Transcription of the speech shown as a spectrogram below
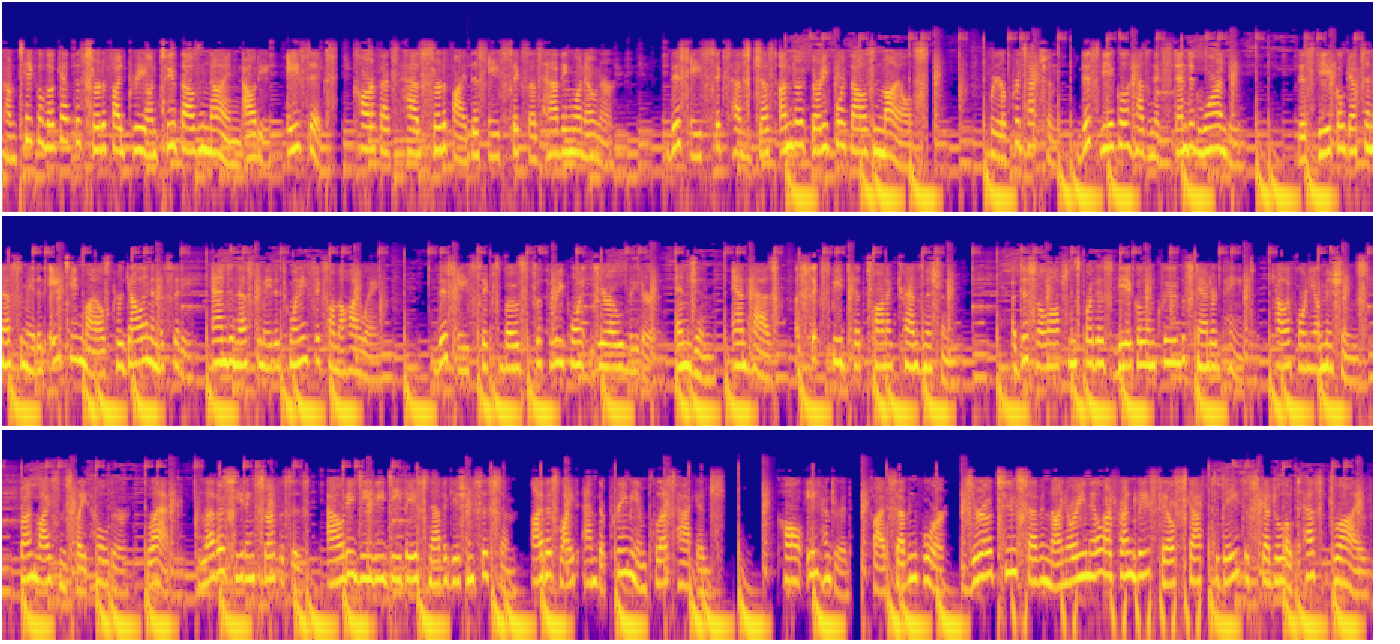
Come take a look at this certified pre-owned 2009 Audi A6. Carfax has certified this A6 as having one owner. This A6 has just under 34,000 miles. For your protection, this vehicle has an extended warranty. This vehicle gets an estimated 18 miles per gallon in the city, and an estimated 26 on the highway. This A6 boasts a 3.0-liter engine, and has a 6-speed Tiptronic transmission. Additional options for this vehicle include the standard paint, California emissions, front license plate holder, black, leather seating surfaces, Audi DVD-based navigation system, Ibis White and the Premium Plus package. Call 800-574-0279 or email our friendly sales staff today to schedule a test drive.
